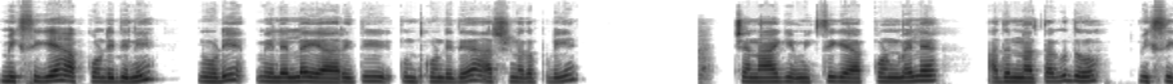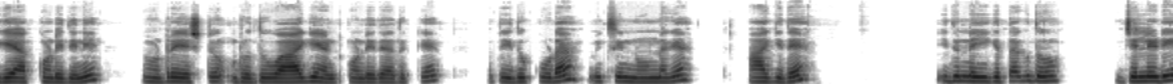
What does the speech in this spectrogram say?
ಮಿಕ್ಸಿಗೆ ಹಾಕ್ಕೊಂಡಿದ್ದೀನಿ ನೋಡಿ, ಮೇಲೆಲ್ಲ ಯಾವ ರೀತಿ ಕುಂತ್ಕೊಂಡಿದೆ ಅರಿಶಿಣದ ಪುಡಿ. ಚೆನ್ನಾಗಿ ಮಿಕ್ಸಿಗೆ ಹಾಕ್ಕೊಂಡ್ಮೇಲೆ ಅದನ್ನು ತೆಗೆದು ಮಿಕ್ಸಿಗೆ ಹಾಕ್ಕೊಂಡಿದ್ದೀನಿ. ನೋಡಿರಿ ಎಷ್ಟು ಮೃದುವಾಗಿ ಅಂಟ್ಕೊಂಡಿದೆ ಅದಕ್ಕೆ. ಮತ್ತು ಇದು ಕೂಡ ಮಿಕ್ಸಿ ನುಣ್ಣಗೆ ಆಗಿದೆ. ಇದನ್ನು ಈಗ ತೆಗೆದು ಜಲ್ಲೆಡಿ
